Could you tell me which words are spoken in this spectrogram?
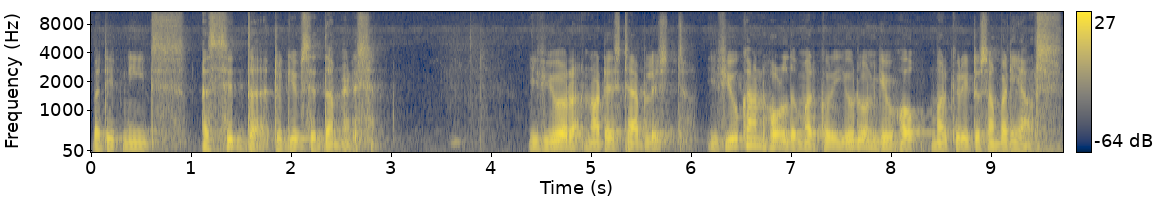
but it needs a Siddha to give Siddha medicine. If you are not established, if you can't hold the mercury, you don't give mercury to somebody else.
